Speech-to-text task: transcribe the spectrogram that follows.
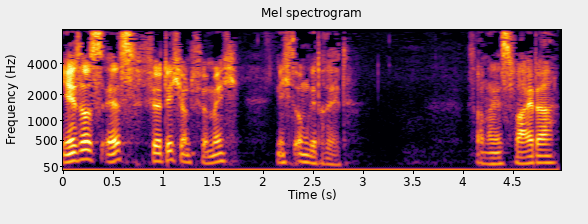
Jesus ist für dich und für mich nicht umgedreht, sondern ist weiter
